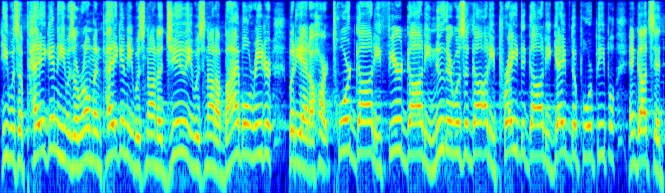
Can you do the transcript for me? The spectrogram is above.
he was a pagan. He was a Roman pagan. He was not a Jew. He was not a Bible reader, but he had a heart toward God. He feared God. He knew there was a God. He prayed to God. He gave to poor people. And God said,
